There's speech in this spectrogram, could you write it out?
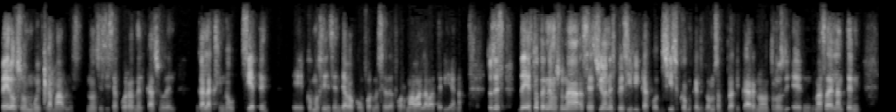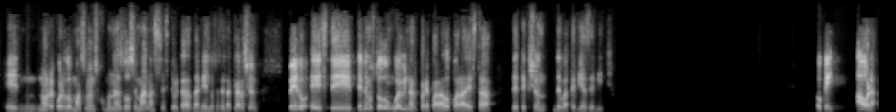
pero son muy flamables. No sé si se acuerdan del caso del Galaxy Note 7, eh, cómo se incendiaba conforme se deformaba la batería. ¿no? Entonces, de esto tenemos una sesión específica con Cisco que les vamos a platicar en otros, en, más adelante, en, no recuerdo, más o menos como unas dos semanas. Este, ahorita Daniel nos hace la aclaración, pero este, tenemos todo un webinar preparado para esta detección de baterías de litio. Ok, ahora,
